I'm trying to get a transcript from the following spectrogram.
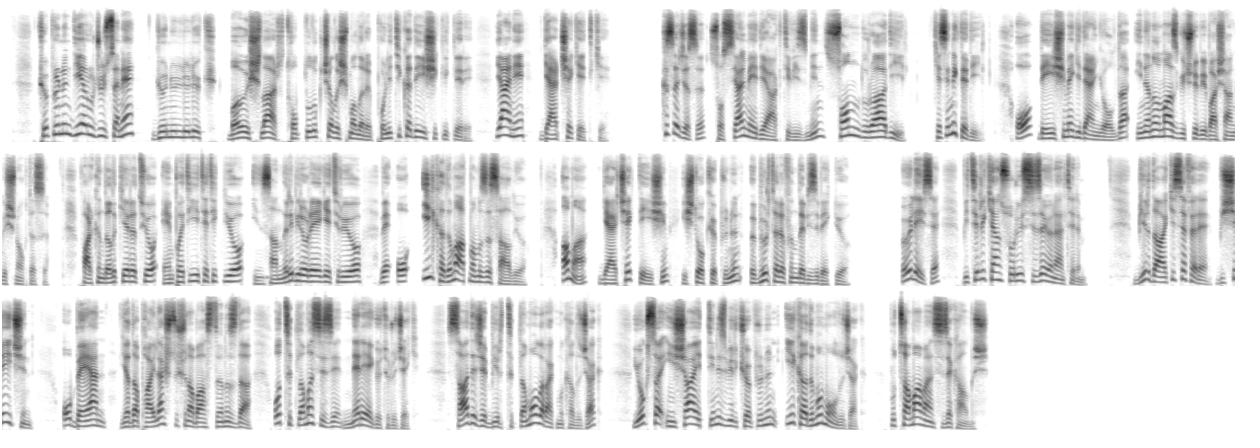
Köprünün diğer ucuysa ne? Gönüllülük, bağışlar, topluluk çalışmaları, politika değişiklikleri. Yani gerçek etki. Kısacası sosyal medya aktivizmin son durağı değil. Kesinlikle değil. O, değişime giden yolda inanılmaz güçlü bir başlangıç noktası. Farkındalık yaratıyor, empatiyi tetikliyor, insanları bir araya getiriyor ve o ilk adımı atmamızı sağlıyor. Ama gerçek değişim işte o köprünün öbür tarafında bizi bekliyor. Öyleyse bitirirken soruyu size yöneltelim. Bir dahaki sefere bir şey için o beğen ya da paylaş tuşuna bastığınızda o tıklama sizi nereye götürecek? Sadece bir tıklama olarak mı kalacak? Yoksa inşa ettiğiniz bir köprünün ilk adımı mı olacak? Bu tamamen size kalmış.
